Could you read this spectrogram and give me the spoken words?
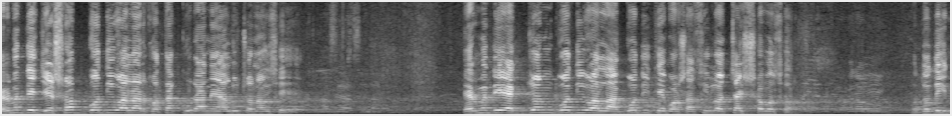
এর মধ্যে যেসব গদিওয়ালার কথা কোরআনে আলোচনা হয়েছে এর মধ্যে একজন গদিওয়ালা গদিতে বসা ছিল চারশো বছর। কতদিন?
